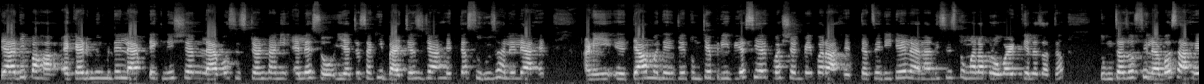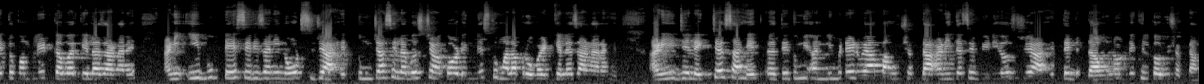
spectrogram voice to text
त्याआधी पहा अकॅडमीमध्ये लॅब टेक्निशियन लॅब असिस्टंट आणि एल एस ओ याच्यासाठी बॅचेस ज्या आहेत त्या सुरू झालेल्या आहेत. आणि त्यामध्ये जे तुमचे प्रिव्हियस इयर क्वेश्चन पेपर आहेत त्याचे डिटेल अनालिसिस तुम्हाला प्रोव्हाइड केलं जातं. तुमचा जो सिलेबस आहे तो कंप्लीट कव्हर केला जाणार आहे. आणि ई बुक टेस्ट सिरीज आणि नोट्स जे आहेत तुमच्या सिलेबसच्या अकॉर्डिंगलीच तुम्हाला प्रोव्हाइड केले जाणार आहेत. आणि जे लेक्चर्स आहेत ते तुम्ही अनलिमिटेड वेळा पाहू शकता आणि त्याचे व्हिडिओज जे आहेत ते डाउनलोड देखील करू शकता.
